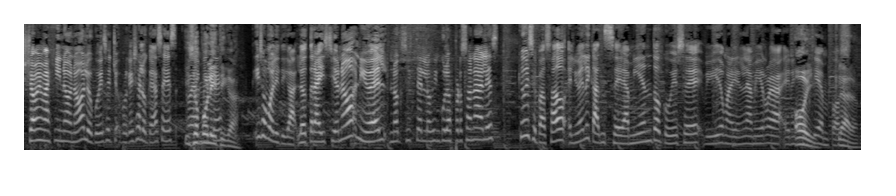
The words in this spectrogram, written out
Yo me imagino, ¿no? Lo que hubiese hecho, porque ella lo que hace es... Hizo política. Hizo política. Lo traicionó, nivel, no existen los vínculos personales. ¿Qué hubiese pasado? El nivel de cancelamiento que hubiese vivido Mariana Mirra en estos Hoy, tiempos. claro.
